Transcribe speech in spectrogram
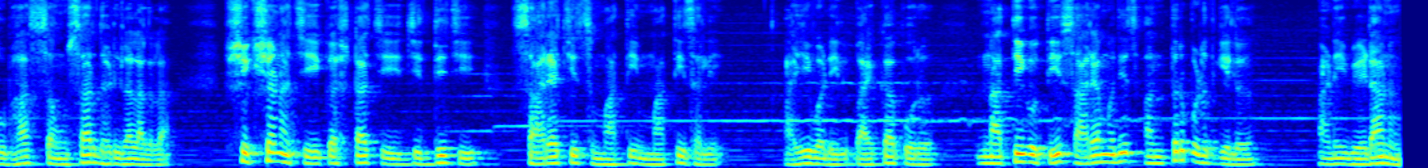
उभा संसार धडीला लागला. शिक्षणाची कष्टाची जिद्दीची साऱ्याचीच माती माती झाली. आई वडील बायका पोरं नातीगोती साऱ्यामध्येच अंतर पडत गेलं आणि वेडानं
